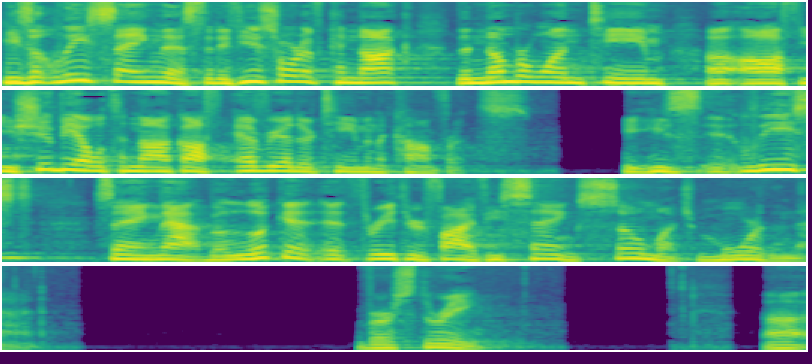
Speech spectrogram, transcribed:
he's at least saying this that if you sort of can knock the number one team uh, off, you should be able to knock off every other team in the conference. He's at least saying that. But look at, at 3 through 5. He's saying so much more than that verse 3. Uh,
